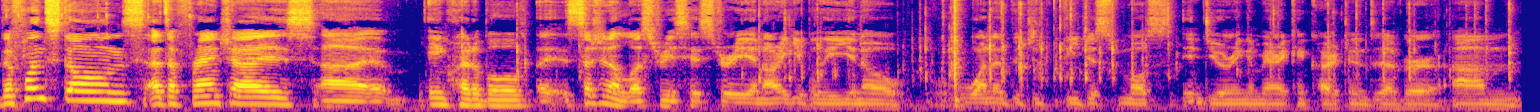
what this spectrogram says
The Flintstones as a franchise, uh, incredible. Uh, It's such an illustrious history and arguably, you know, one of the, the just most enduring American cartoons ever. Um,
